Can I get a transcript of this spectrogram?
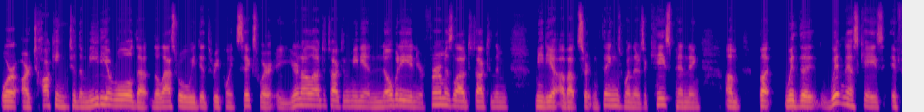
or are talking to the media rule, the, the last rule we did 3.6, where you're not allowed to talk to the media and nobody in your firm is allowed to talk to the media about certain things when there's a case pending. Um, but with the witness case, if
